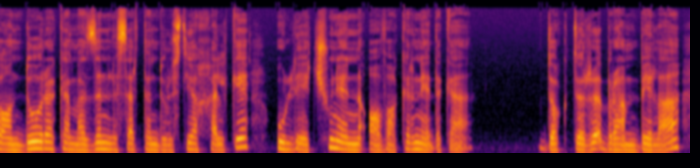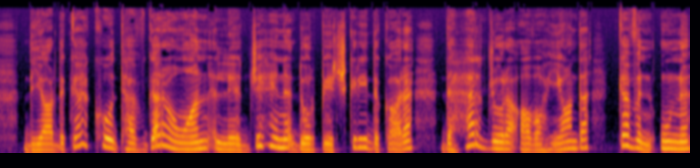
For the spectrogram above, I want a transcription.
bandoreke mezin li ser tendurustiya xelkê û lêçûnên avakirinê dike. دکتر برامبیلا دیار دکه که تفگر آوان لجهن دور پیچکری دکاره ده هر جور آواهیان ده کون اون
